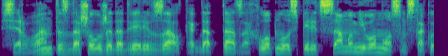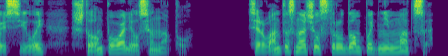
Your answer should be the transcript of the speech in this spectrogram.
Сервантес дошел уже до двери в зал, когда та захлопнулась перед самым его носом с такой силой, что он повалился на пол. Сервантес начал с трудом подниматься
